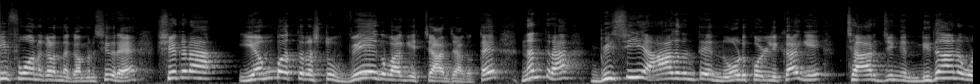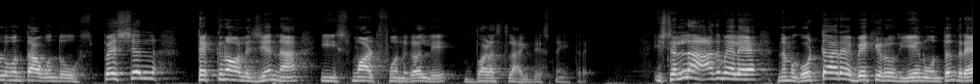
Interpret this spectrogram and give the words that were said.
ಐಫೋನ್ಗಳನ್ನು ಗಮನಿಸಿದರೆ ಶೇಕಡ ಎಂಬತ್ತರಷ್ಟು ವೇಗವಾಗಿ ಚಾರ್ಜ್ ಆಗುತ್ತೆ. ನಂತರ ಬಿಸಿ ಆಗದಂತೆ ನೋಡಿಕೊಳ್ಳಿಕ್ಕಾಗಿ ಚಾರ್ಜಿಂಗ್ ನಿಧಾನಗೊಳ್ಳುವಂಥ ಒಂದು ಸ್ಪೆಷಲ್ ಟೆಕ್ನಾಲಜಿಯನ್ನು ಈ ಸ್ಮಾರ್ಟ್ಫೋನ್ಗಳಲ್ಲಿ ಬಳಸಲಾಗಿದೆ ಸ್ನೇಹಿತರೆ. ಇಷ್ಟೆಲ್ಲ ಆದಮೇಲೆ ನಮಗೆ ಒಟ್ಟಾರೆ ಬೇಕಿರೋದು ಏನು ಅಂತಂದರೆ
